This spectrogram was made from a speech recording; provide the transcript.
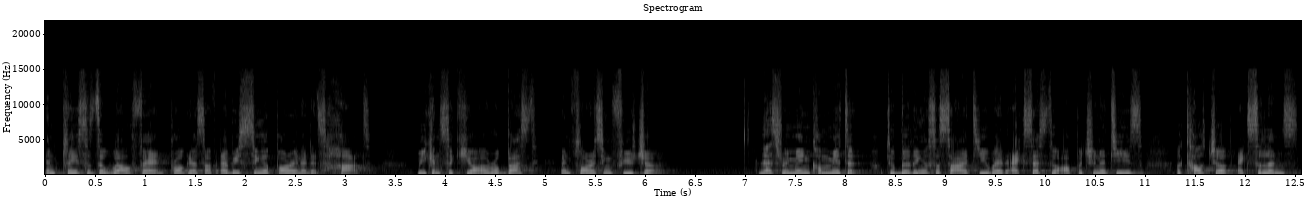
and places the welfare and progress of every Singaporean at its heart, we can secure a robust and flourishing future. Let's remain committed to building a society where access to opportunities, a culture of excellence,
